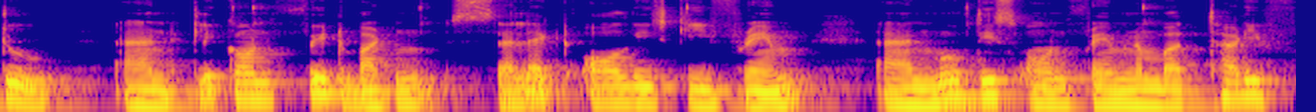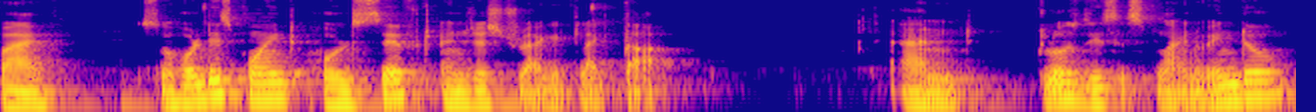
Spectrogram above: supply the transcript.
2 and click on fit button select all these keyframe and move this on frame number 35 so hold this point, hold shift and just drag it like that. And close this spline window.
